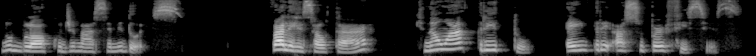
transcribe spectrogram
no bloco de massa M2. Vale ressaltar que não há atrito entre as superfícies.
